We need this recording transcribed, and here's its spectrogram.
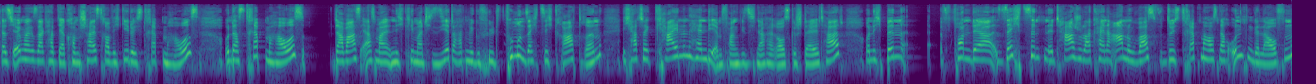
dass ich irgendwann gesagt habe, ja komm, scheiß drauf, ich gehe durchs Treppenhaus. Und das Treppenhaus da war es erstmal nicht klimatisiert, da hatten wir gefühlt 65 Grad drin. Ich hatte keinen Handyempfang, wie sich nachher herausgestellt hat. Und ich bin von der 16. Etage oder keine Ahnung was durchs Treppenhaus nach unten gelaufen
